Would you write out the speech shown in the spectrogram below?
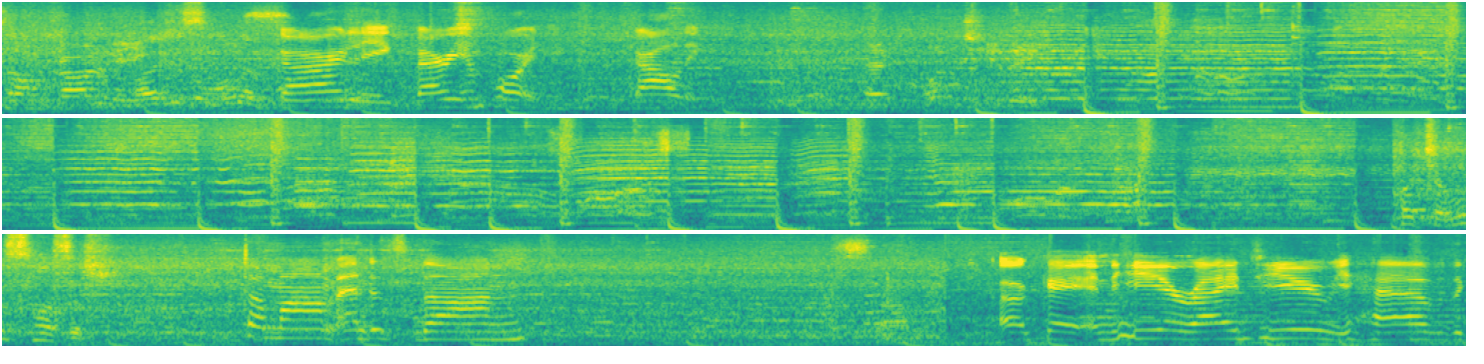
some garlic Acısını da Garlic, very important. Garlic. and hot chili. paçamız hazır. Tamam, and it's done. Okay, and here, right here, we have the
